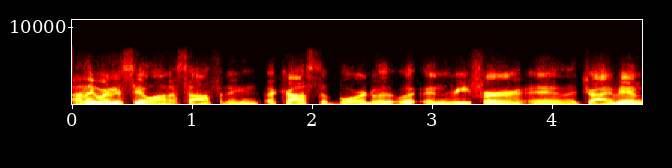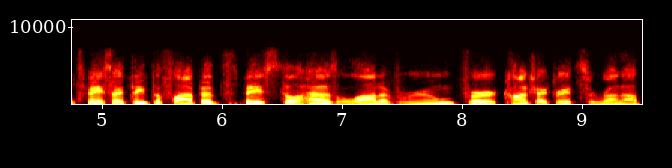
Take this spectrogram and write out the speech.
I think we're going to see a lot of softening across the board with, with, in reefer and the dry van space. I think the flatbed space still has a lot of room for contract rates to run up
